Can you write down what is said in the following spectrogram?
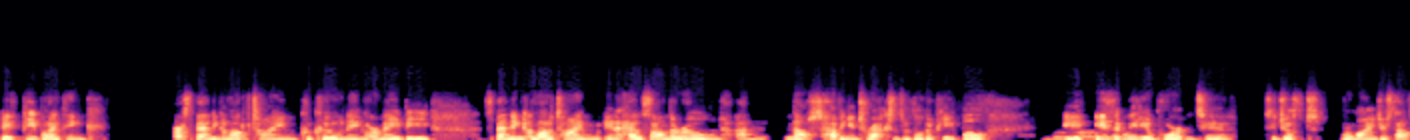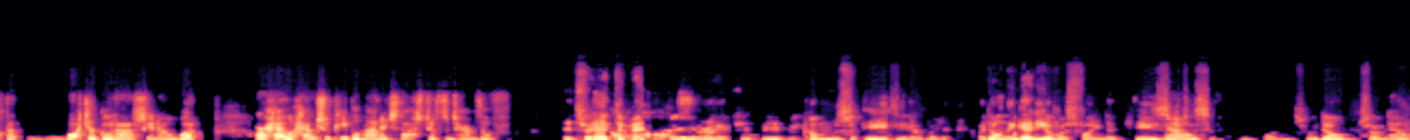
if people, I think, are spending a lot of time cocooning, or maybe spending a lot of time in a house on their own and not having interactions with other people, yeah. is it really important to to just remind yourself that what you're good at, you know, what or how how should people manage that just in terms of it's it depends where you're at. It, it becomes easier, but I don't think any of us find it easy No. to see points. We don't. So no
